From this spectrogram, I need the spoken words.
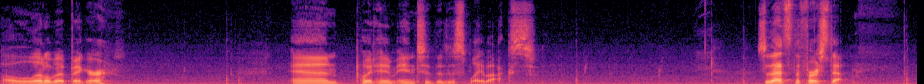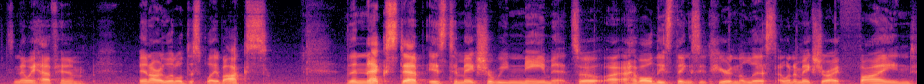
a little bit bigger and put him into the display box. So that's the first step. So now we have him in our little display box. The next step is to make sure we name it. So I have all these things here in the list. I want to make sure I find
